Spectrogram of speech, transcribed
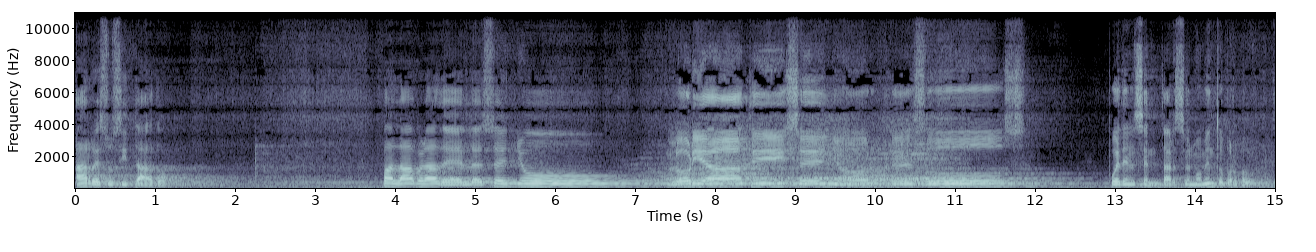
ha resucitado. Palabra del Señor. Gloria a ti, Señor Jesús. Pueden sentarse un momento, por favor.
